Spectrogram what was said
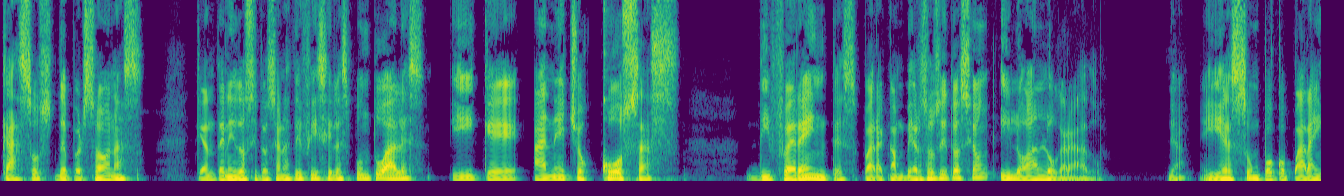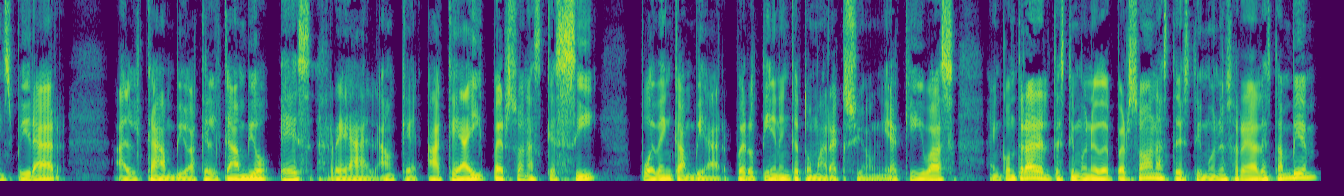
casos de personas que han tenido situaciones difíciles puntuales y que han hecho cosas diferentes para cambiar su situación y lo han logrado. ¿ya? Y es un poco para inspirar al cambio, a que el cambio es real, aunque a que hay personas que sí pueden cambiar, pero tienen que tomar acción. Y aquí vas a encontrar el testimonio de personas, testimonios reales también,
